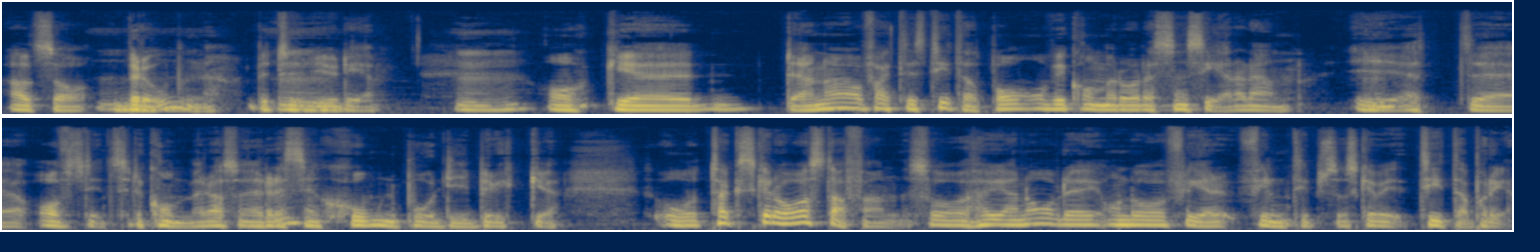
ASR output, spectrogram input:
alltså bron betyder ju det. Mm. Och eh, den har jag faktiskt tittat på och vi kommer att recensera den i ett eh, avsnitt. Så det kommer alltså en recension på Die Brücke. Och tack ska du ha Staffan, så hör gärna av dig om du har fler filmtips så ska vi titta på det.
